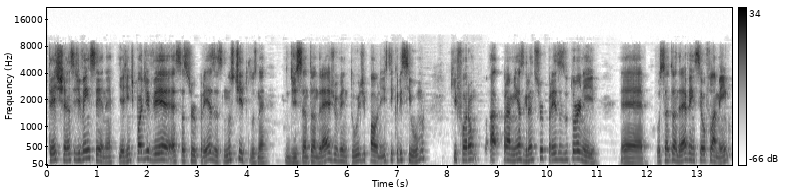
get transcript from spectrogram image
ter chance de vencer, né? E a gente pode ver essas surpresas nos títulos, né? De Santo André, Juventude, Paulista e Criciúma, que foram, para mim, as grandes surpresas do torneio. É, o Santo André venceu o Flamengo,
